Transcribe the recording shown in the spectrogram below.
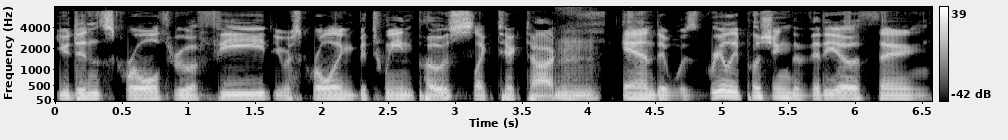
you didn't scroll through a feed; you were scrolling between posts, like TikTok, mm-hmm. and it was really pushing the video thing.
